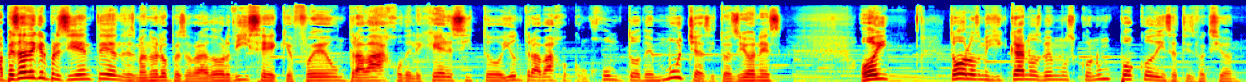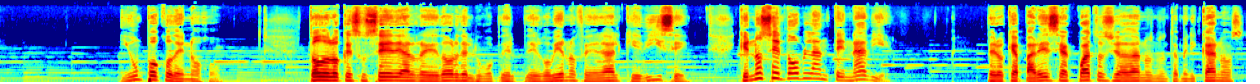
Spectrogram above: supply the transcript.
a pesar de que el presidente Andrés Manuel López Obrador dice que fue un trabajo del ejército y un trabajo conjunto de muchas situaciones, hoy todos los mexicanos vemos con un poco de insatisfacción y un poco de enojo todo lo que sucede alrededor del, gobierno federal que dice que no se dobla ante nadie, pero que aparece a cuatro ciudadanos norteamericanos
